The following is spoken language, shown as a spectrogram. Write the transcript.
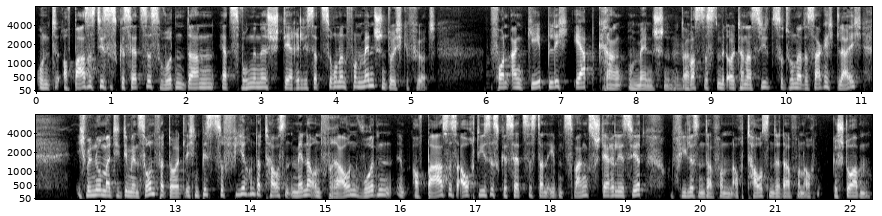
Und auf Basis dieses Gesetzes wurden dann erzwungene Sterilisationen von Menschen durchgeführt von angeblich erbkranken Menschen. Mhm. Was das mit Euthanasie zu tun hat, das sage ich gleich. Ich will nur mal die Dimension verdeutlichen. Bis zu 400.000 Männer und Frauen wurden auf Basis auch dieses Gesetzes dann eben zwangssterilisiert und viele sind davon, auch Tausende davon auch gestorben.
